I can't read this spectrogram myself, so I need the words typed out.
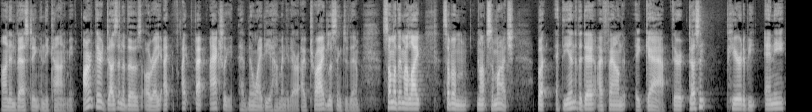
on investing in the economy? Aren't there a dozen of those already? I, I, I actually have no idea how many there are. I've tried listening to them. Some of them I like, some of them not so much. But at the end of the day, I found a gap. There doesn't appear to be any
